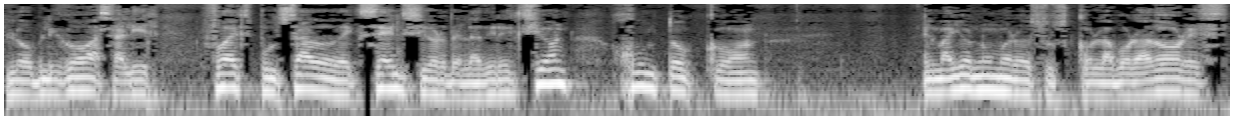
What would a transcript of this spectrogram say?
lo obligó a salir. Fue expulsado de Excelsior de la dirección junto con el mayor número de sus colaboradores,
